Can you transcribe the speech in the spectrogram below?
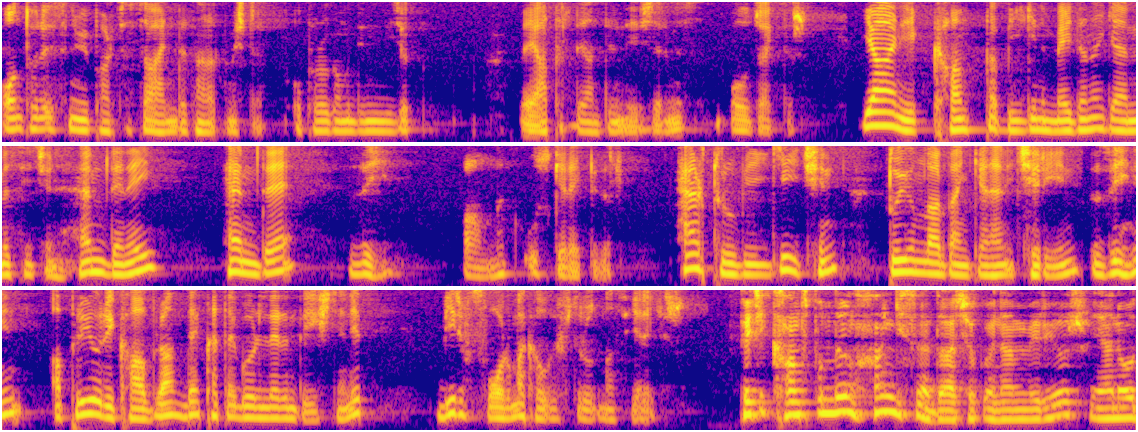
ontolojisinin bir parçası halinde tanıtmıştı. O programı dinleyecek veya hatırlayan dinleyicilerimiz olacaktır. Yani Kant'ta bilginin meydana gelmesi için hem deney hem de zihin, anlık, us gereklidir. Her tür bilgi için duyumlardan gelen içeriğin zihnin a priori kavram ve kategorilerinde işlenip bir forma kavuşturulması gerekir. Peki Kant bunların hangisine daha çok önem veriyor? Yani o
